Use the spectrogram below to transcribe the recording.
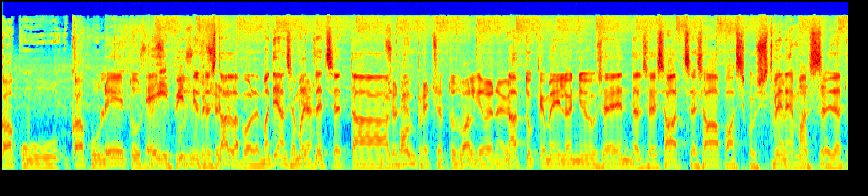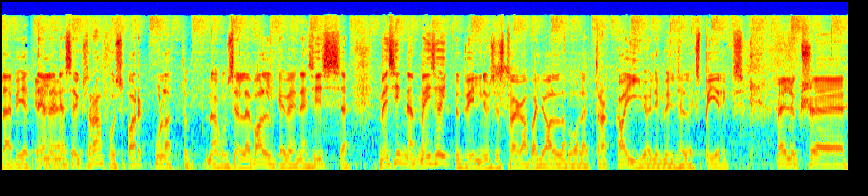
kagu, Kagu-Leedus. ei, Vilniusest allapoole, ma tean, sa mõtled seda. mis on ümbritsetud Valgevenega. natuke meil on ju see endal see Saatse saabas, kust Venemaast sõidad läbi, et neil Jah, on jah. jah see üks rahvuspark ulatub nagu selle Valgevene sisse. me sinna, me ei sõitnud Vilniusest väga palju allapoole, Trakai oli meil selleks piiriks. meil üks äh,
